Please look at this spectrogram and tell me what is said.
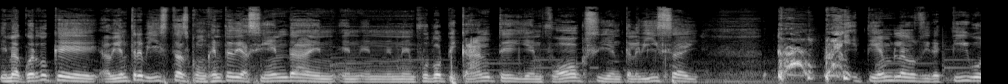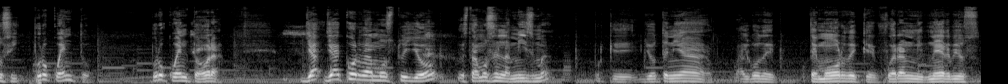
Y me acuerdo que había entrevistas con gente de Hacienda en, en, Fútbol Picante y en Fox y en Televisa y, y tiemblan los directivos y puro cuento, puro cuento. Ahora, ya, ya acordamos tú y yo, estamos en la misma, porque yo tenía algo de temor de que fueran mis nervios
